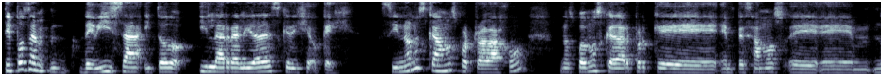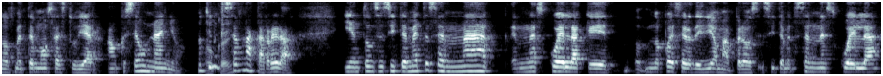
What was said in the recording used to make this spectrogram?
tipos de, visa y todo. Y la realidad es que dije, ok, si no nos quedamos por trabajo, nos podemos quedar porque empezamos, eh, em, nos metemos a estudiar, aunque sea un año. No tiene que ser una carrera. Y entonces, si te metes en una, en una escuela que no puede ser de idioma, pero si te metes en una escuela,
